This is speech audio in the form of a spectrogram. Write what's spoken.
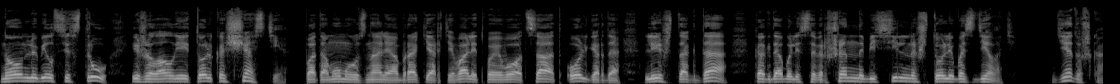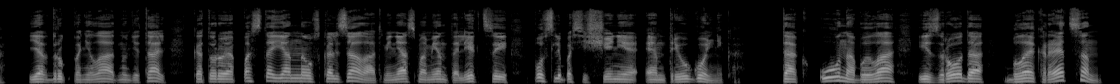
но он любил сестру и желал ей только счастья. Потому мы узнали о браке Артивали твоего отца от Ольгерда лишь тогда, когда были совершенно бессильны что-либо сделать. Дедушка, я вдруг поняла одну деталь, которая постоянно ускользала от меня с момента лекции после посещения М-треугольника. Так Уна была из рода Блэк Редсон?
